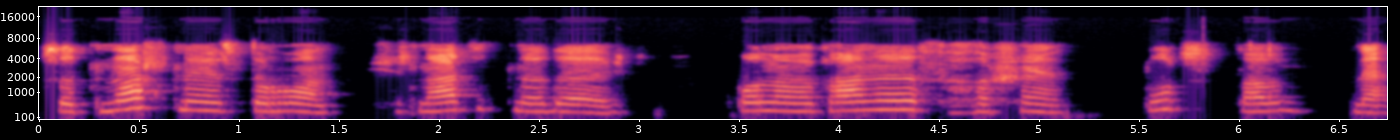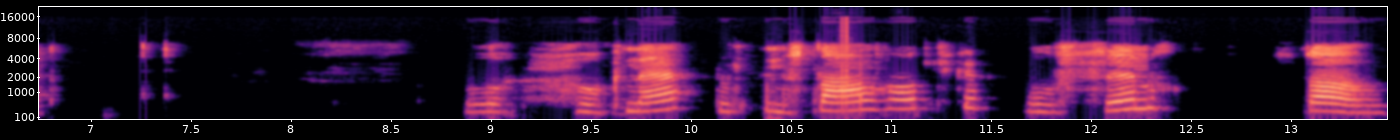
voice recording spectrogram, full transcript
Соотношение сторон 16 на 9. Полноэкранное соглашение. Тут ставим нет. В окне тут не ставим галочки, в син ставим.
